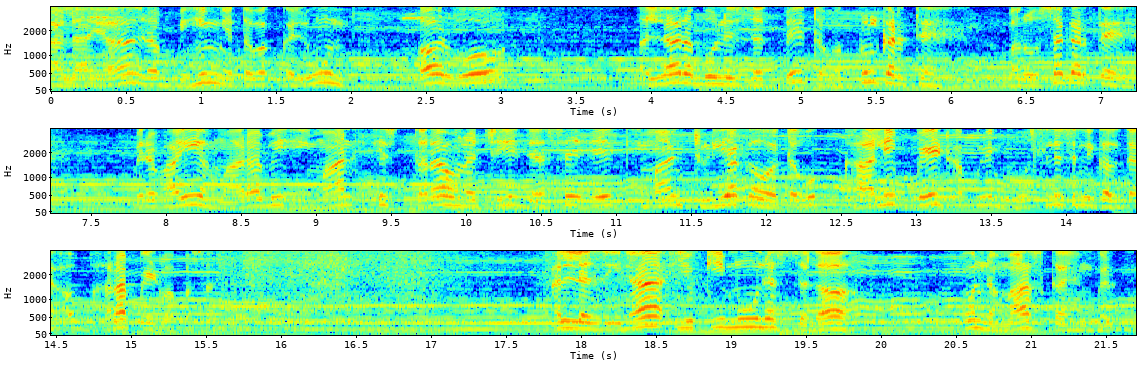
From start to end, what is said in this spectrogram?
अला या यतवक्कलून। और वो अल्लाह रब्बुल इज़्ज़त पे तवक्कुल करते हैं, भरोसा करते हैं। मेरे भाई, हमारा भी ईमान इस तरह होना चाहिए जैसे एक ईमान चिड़िया का होता है, वो खाली पेट अपने घोंसले से निकलता है और भरा पेट वापस आता है। अल्लजीना युकीमून सलाह। वो नमाज़ कायम करते हैं।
